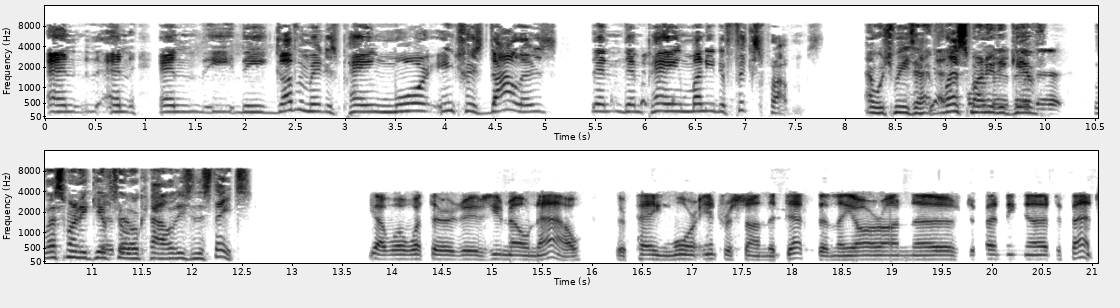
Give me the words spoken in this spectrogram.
and and and the the government is paying more interest dollars than than paying money to fix problems. and which means they have less well, money to they're- give, they're- less money to give to they're- localities in the states. Yeah, well, what they're as you know now, they're paying more interest on the debt than they are on uh, defending uh, defense,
